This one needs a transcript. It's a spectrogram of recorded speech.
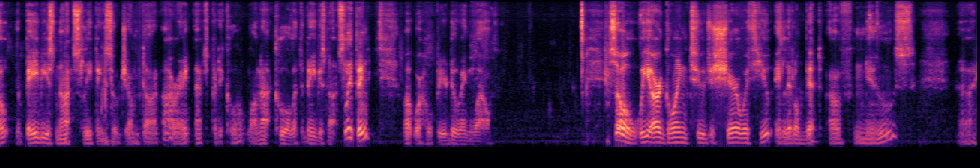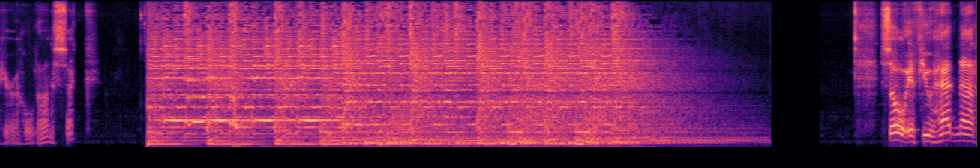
oh, the baby is not sleeping, so jumped on. All right, that's pretty cool. Well, not cool that the baby's not sleeping, but we're hoping you're doing well. So we are going to just share with you a little bit of news. Uh, here, hold on a sec. So if you had not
